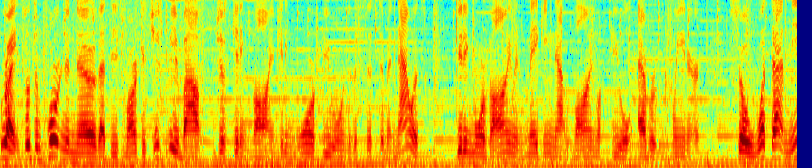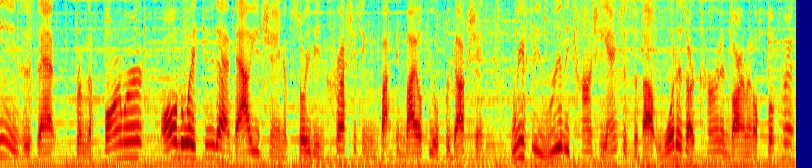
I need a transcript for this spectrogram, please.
Right, so it's important to know that these markets used to be about just getting volume, getting more fuel into the system, and now it's getting more volume and making that volume of fuel ever cleaner. So what that means is that from the farmer all the way through that value chain of soybean crushing and, bi and biofuel production, we have to be really conscientious about what is our current environmental footprint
